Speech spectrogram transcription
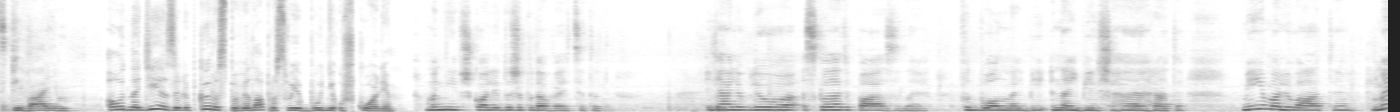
співаємо. А от Надія залюбки розповіла про свої будні у школі. Мені в школі дуже подобається тут. Я люблю складати пазли, футбол найбільше грати. Вмію малювати. Ми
